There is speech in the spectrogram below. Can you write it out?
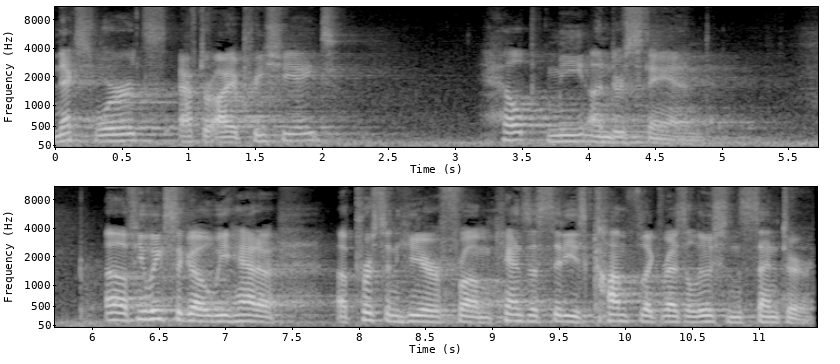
next words after I appreciate, help me understand. Uh, a few weeks ago, we had a, a person here from Kansas City's Conflict Resolution Center.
